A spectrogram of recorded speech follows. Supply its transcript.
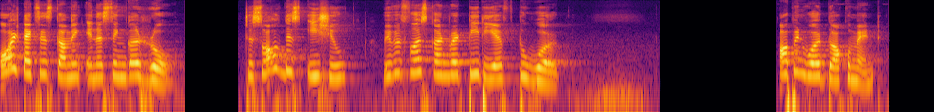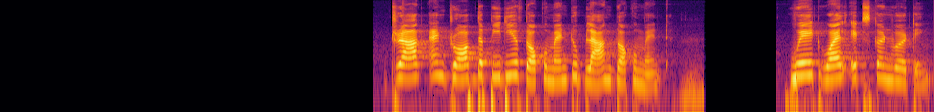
All text is coming in a single row. To solve this issue, we will first convert PDF to Word. Open Word document. Drag and drop the PDF document to blank document. Wait while it's converting.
